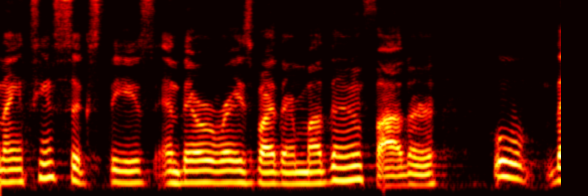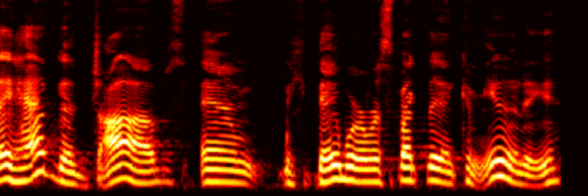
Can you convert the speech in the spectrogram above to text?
the 1960s and they were raised by their mother and father, who they had good jobs and they were respected in community.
